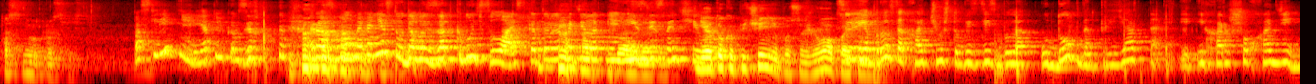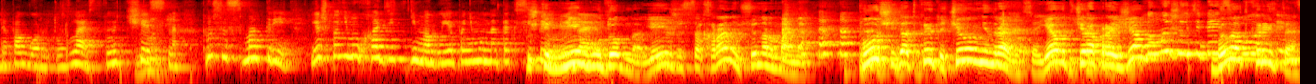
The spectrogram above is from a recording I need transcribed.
Последний вопрос есть. Последнее я только взяла. Наконец-то удалось заткнуть власть, которая хотела от меня неизвестно чего. Я только печенье просто жевал, Всё, я просто хочу, чтобы здесь было удобно, приятно и, и хорошо ходить да, по городу. Власть, ну вот честно, просто смотреть. Я ж по нему ходить не могу, я по нему на такси Слушайте, мне передвигаюсь. удобно. Я езжу с охраной, все нормально. Площадь открыта. Чем вам не нравится? Я вот вчера проезжал, Но мы же у тебя Было открыто.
